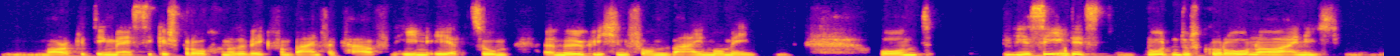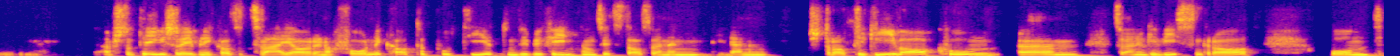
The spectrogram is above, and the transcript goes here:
marketingmäßig gesprochen oder weg vom Weinverkaufen hin eher zum Ermöglichen von Weinmomenten. Und wir sind jetzt, wurden durch Corona eigentlich auf strategischer Ebene quasi zwei Jahre nach vorne katapultiert und wir befinden uns jetzt also in einem, in einem Strategievakuum ähm, zu einem gewissen Grad. Und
